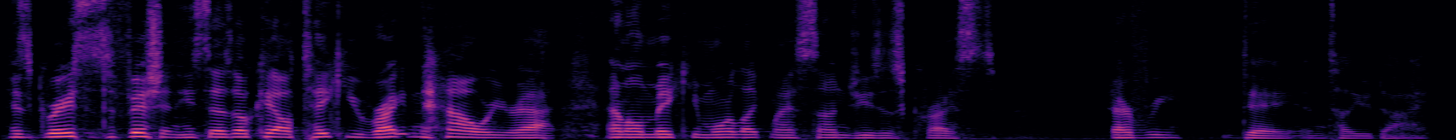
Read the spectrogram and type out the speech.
His grace is sufficient. He says, Okay, I'll take you right now where you're at, and I'll make you more like my son, Jesus Christ, every day until you die.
